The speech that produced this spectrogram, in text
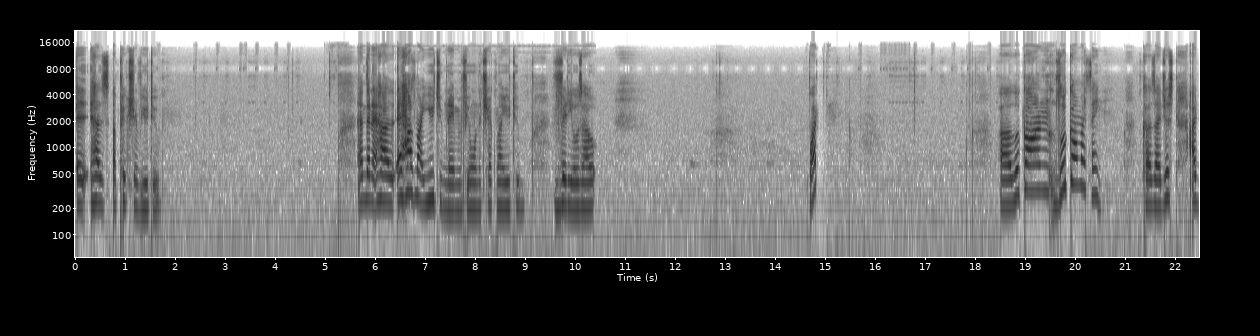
it has a picture of YouTube. And then it has it has my YouTube name if you want to check my YouTube videos out. What? Uh, look on look on my thing, cause I just I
